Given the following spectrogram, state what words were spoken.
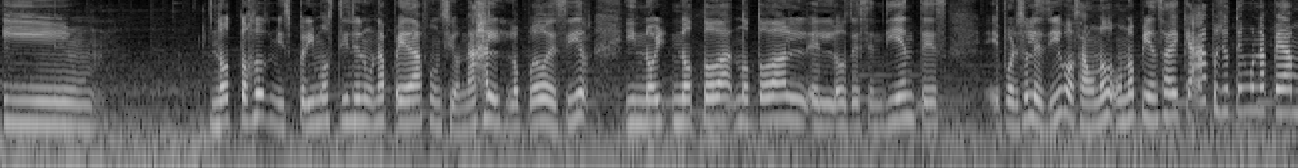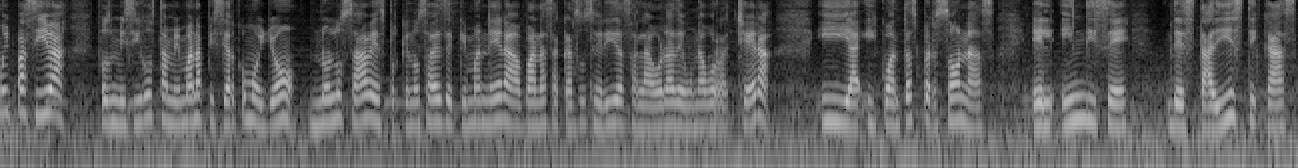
Y no todos mis primos tienen una peda funcional, lo puedo decir, y no, no toda, no todos los descendientes. Eh, por eso les digo, o sea, uno, uno piensa de que, ah, pues yo tengo una peda muy pasiva, pues mis hijos también van a pisear como yo. No lo sabes porque no sabes de qué manera van a sacar sus heridas a la hora de una borrachera. Y, y cuántas personas el índice de estadísticas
